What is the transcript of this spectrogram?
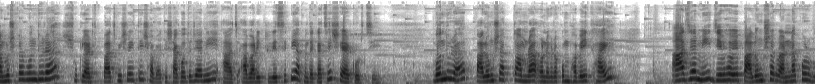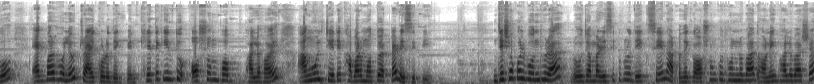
নমস্কার বন্ধুরা, শুক্লার পাঁচ মিশাইতে সবাইকে স্বাগত জানিয়ে আজ আবার একটি রেসিপি আপনাদের কাছে শেয়ার করছি। বন্ধুরা, পালং শাক তো আমরা অনেক রকমভাবেই খাই। আজ আমি যেভাবে পালং শাক রান্না করব, একবার হলেও ট্রাই করে দেখবেন। খেতে কিন্তু অসম্ভব ভালো হয়, আঙুল চেটে খাবার মতো একটা রেসিপি যে সকল বন্ধুরা রোজ আমার রেসিপিগুলো দেখছেন, আপনাদেরকে অসংখ্য ধন্যবাদ, অনেক ভালোবাসা।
